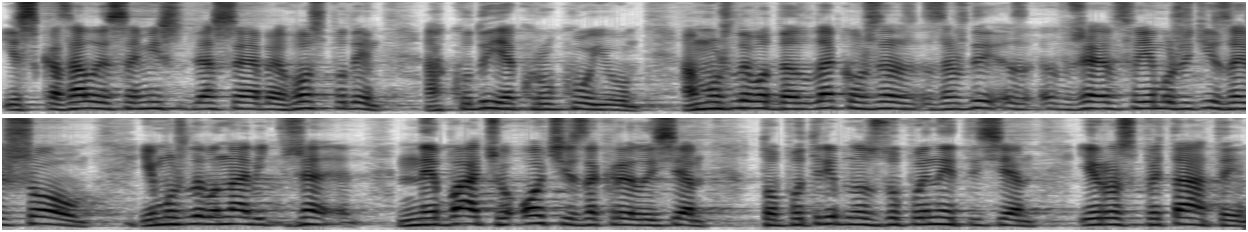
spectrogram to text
і сказали самі для себе: Господи, а куди я крокую? А можливо, далеко вже завжди вже в своєму житті зайшов, і можливо, навіть вже не бачу, очі закрилися, то потрібно зупинитися і розпитати.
